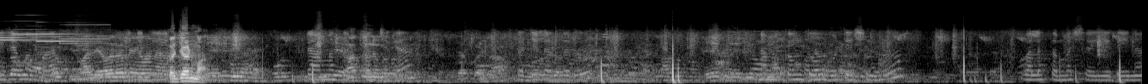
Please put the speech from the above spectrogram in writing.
నిజామాబాద్ కొంచెం మా గ్రామ సర్పంచ్గా ప్రజలందరూ నమ్మకంతో ఓటేసినారు. వాళ్ళ సమస్య ఏదైనా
